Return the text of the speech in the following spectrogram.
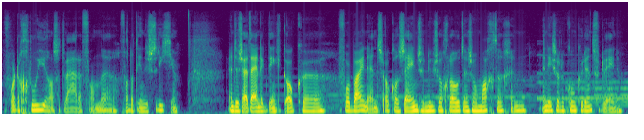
voor de groei, als het ware, van, van dat industrietje. En dus uiteindelijk denk ik ook voor Binance, ook al zijn ze nu zo groot en zo machtig en, en is er een concurrent verdwenen.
